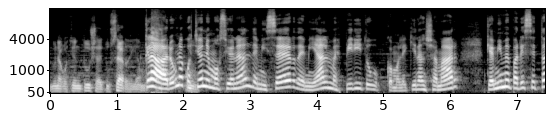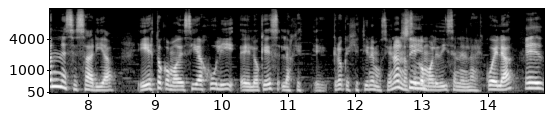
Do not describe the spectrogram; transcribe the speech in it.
una cuestión tuya, de tu ser, digamos. Claro, una Mm. cuestión emocional de mi ser, de mi alma, espíritu, como le quieran llamar, que a mí me parece tan necesaria. Y esto, como decía Juli, eh, lo que es la eh, creo que gestión emocional, no sé cómo le dicen en la escuela. Eh,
